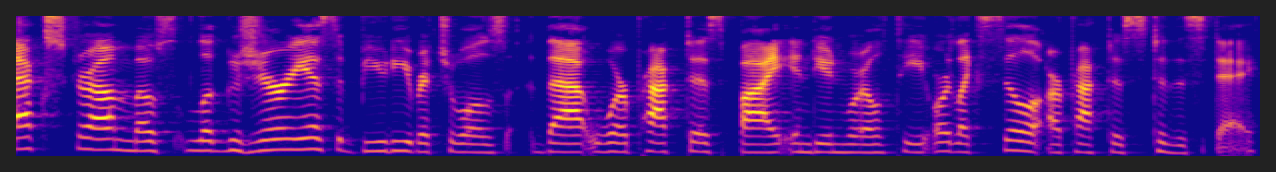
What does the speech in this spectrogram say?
extra, most luxurious beauty rituals that were practiced by Indian royalty or like still are practiced to this day?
